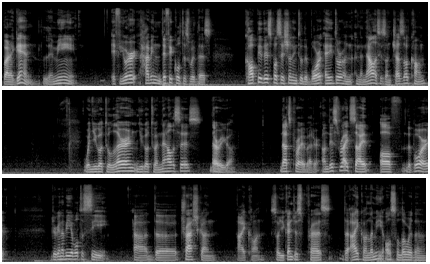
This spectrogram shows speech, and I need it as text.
But again, let me. If you're having difficulties with this, Copy this position into the board editor and, and analysis on chess.com. When you go to learn, you go to analysis. There we go. That's probably better. On this right side of the board, you're gonna be able to see uh, the trash can icon. So you can just press the icon. Let me also lower the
